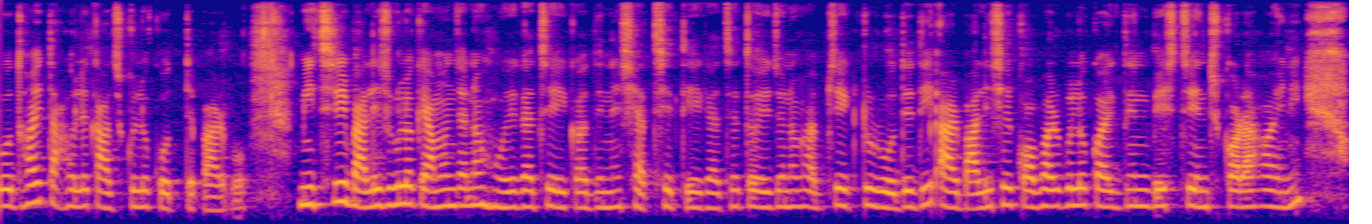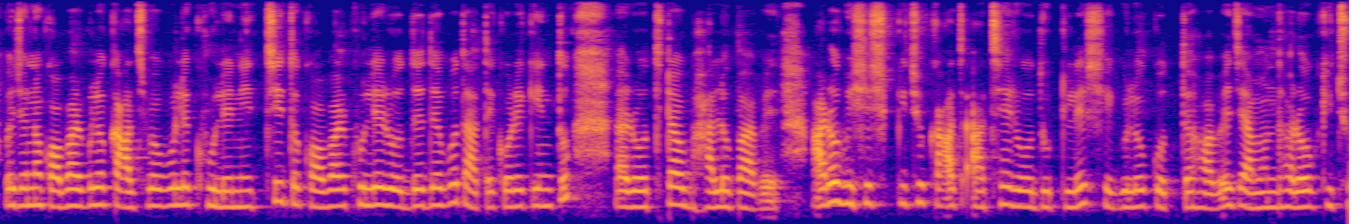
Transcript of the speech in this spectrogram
রোদ হয়, তাহলে কাজগুলো করতে পারব। মিছরির বালিশগুলো কেমন যেন হয়ে গেছে এই কদিনে স্যাঁতসেতিয়ে গেছে, তো এই জন্য ভাবছি একটু রোদে দিই। আর বালিশের কভারগুলো কয়েকদিন বেশ চেঞ্জ করা হয়নি, ওই জন্য কভারগুলো কাচবো বলে খুলে নিচ্ছি। তো কভার খুলে রোদে দেবো, তাতে করে কিন্তু রোদটাও ভালো পাবে। আরও বিশেষ কিছু কাজ আছে রোদ উঠলে, সেগুলো করতে হবে। যেমন ধরো কিছু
